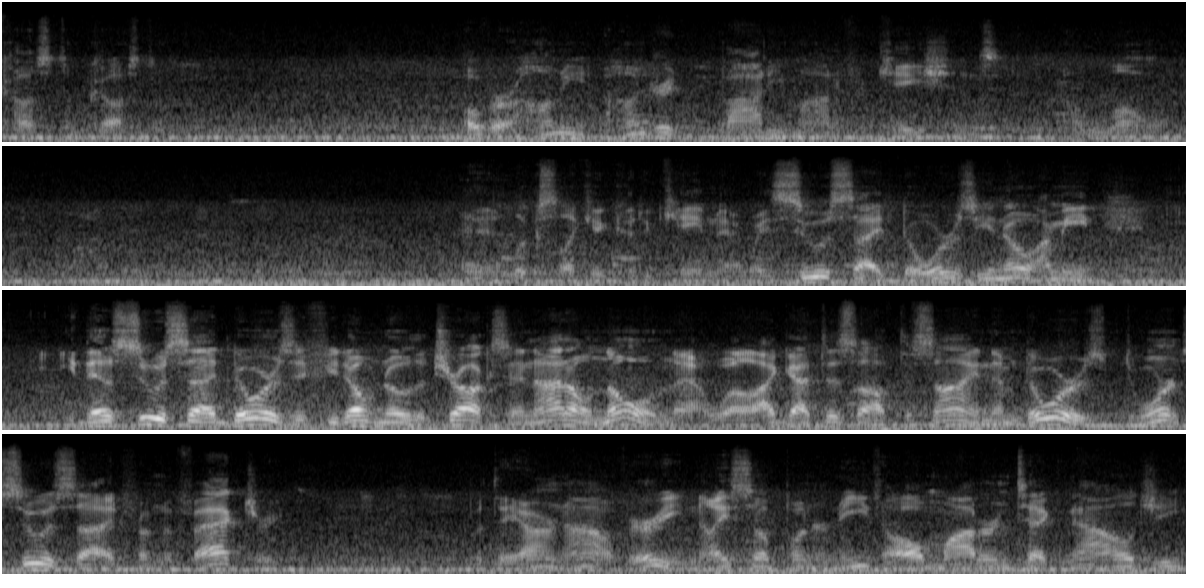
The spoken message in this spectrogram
Custom, custom. Over a hundred body modifications alone. And it looks like it could have came that way. Suicide doors, you know, I mean, those suicide doors, if you don't know the trucks, and I don't know them that well, I got this off the sign. Them doors weren't suicide from the factory, but they are now. Very nice up underneath, all modern technology,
